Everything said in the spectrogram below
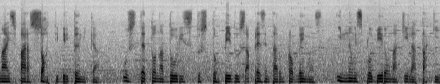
Mas para a sorte britânica, os detonadores dos torpedos apresentaram problemas e não explodiram naquele ataque.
